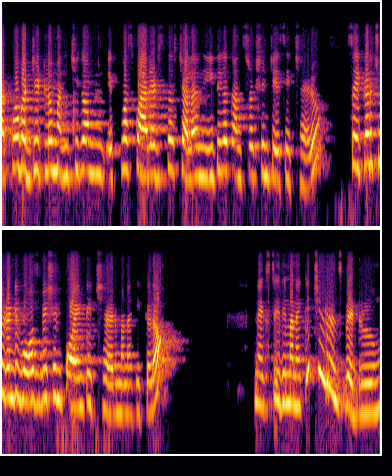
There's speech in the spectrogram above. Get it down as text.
తక్కువ బడ్జెట్లో మంచిగా ఎక్కువ స్క్వేర్ యార్డ్స్తో చాలా నీట్గా కన్స్ట్రక్షన్ చేసి ఇచ్చారు. సో ఇక్కడ చూడండి వాష్ బేషన్ పాయింట్ ఇచ్చారు మనకి ఇక్కడ. నెక్స్ట్ ఇది మనకి children's bedroom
